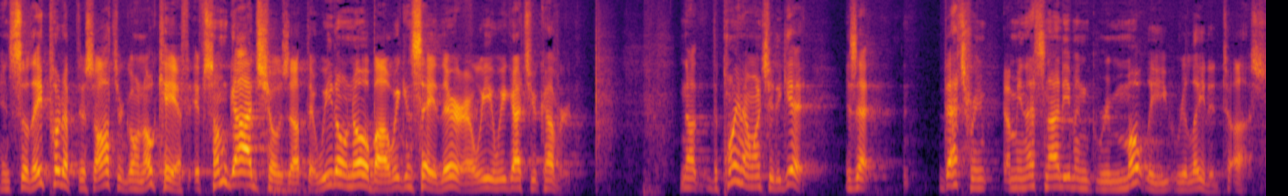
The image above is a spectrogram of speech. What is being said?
And so they put up this altar going, okay, if, if some God shows up that we don't know about, we can say, there, we, we got you covered. Now, the point I want you to get is that that's, re- I mean, that's not even remotely related to us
